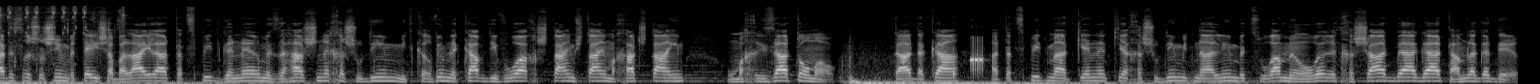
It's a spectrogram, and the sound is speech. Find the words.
11:39 בלילה, תצפית גנר מזהה שני חשודים מתקרבים לקו דיווח 2212 ומכריזה טומהוק. באותה דקה, התצפית מעדכנת כי החשודים מתנהלים בצורה מעוררת חשד בהגעתם לגדר.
